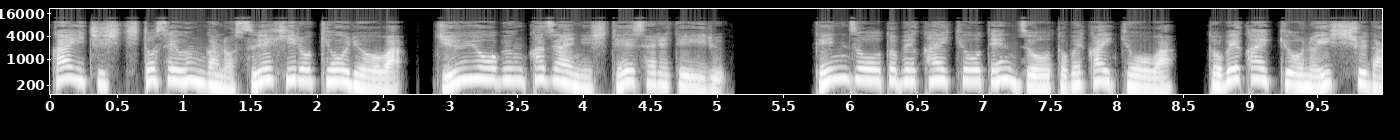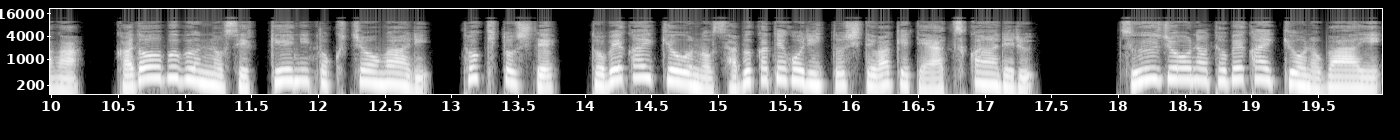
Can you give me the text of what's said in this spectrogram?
日市七戸瀬運河の末広橋梁は重要文化財に指定されている。天蔵戸部海峡天蔵戸部海峡は戸部海峡の一種だが、可動部分の設計に特徴があり、時として戸部海峡のサブカテゴリーとして分けて扱われる。通常の戸部海峡の場合、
